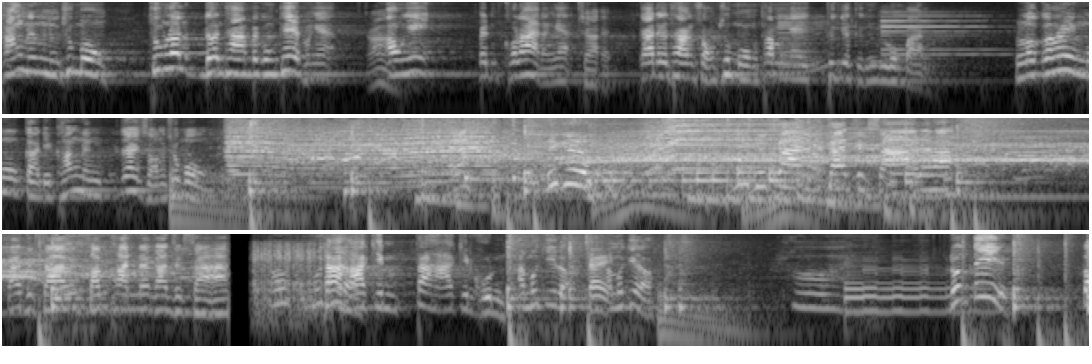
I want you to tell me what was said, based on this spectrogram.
ครั้งหนึ่งหนึ่งชั่วโมงสมมติเราเดินทางไปกรุงเทพอย่างเงี้ย อ่า เอางี้ เป็นโคราชอย่างเงี้ย ใช่ การเดินทางสองชั่วโมงทำไงถึงจะถึงโรงพยาบาล เราก็ให้งูกัดอีกครั้งหนึ่งได้สองชั่วโมง นี่คือนี่คือการการศึกษานะฮะการศึกษาสำคัญนะการศึกษาถ้าหากินถ้าหากินคุณอันเมื่อกี้เหรอใช่อันเมื่อกี้เหรอโอ้ยดนตรีไป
